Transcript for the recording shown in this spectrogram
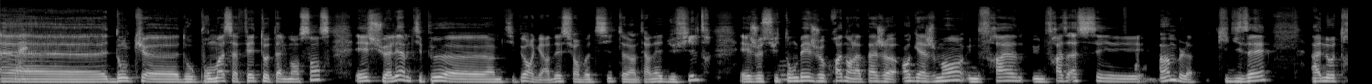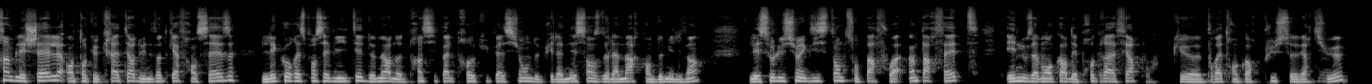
Euh, donc, euh, donc pour moi, ça fait totalement sens. Et je suis allé un petit peu, euh, un petit peu regarder sur votre site internet du filtre, et je suis tombé, je crois, dans la page engagement, une phrase, une phrase assez humble qui disait à notre humble échelle, en tant que créateur d'une vodka française, l'éco-responsabilité demeure notre principale préoccupation depuis la naissance de la marque en 2020. Les solutions existantes sont parfois imparfaites et nous avons encore des progrès à faire pour que, pour être encore plus vertueux.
